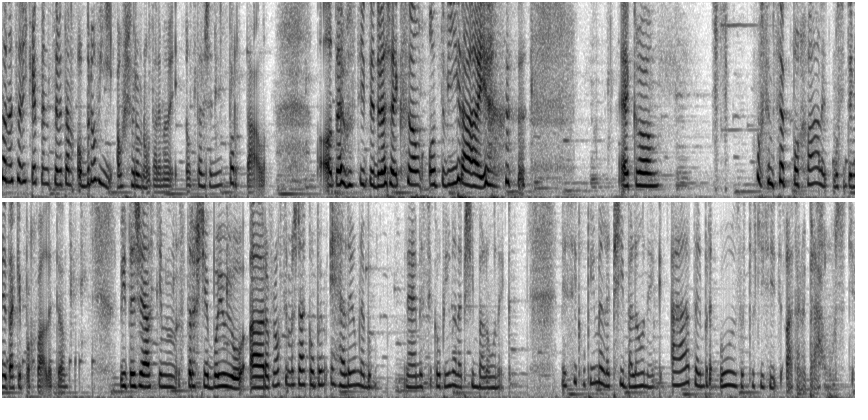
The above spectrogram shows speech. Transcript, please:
za necelých pět minut se mi tam obnoví a už rovnou tady máme otevřený portál. O, to je hustý ty dveře, jak se vám otvírají. jako... Musím se pochválit, musíte mě taky pochválit, jo. Víte, že já s tím strašně bojuju a rovnou si možná koupím i helium, nebo ne, my si koupíme lepší balónek. My si koupíme lepší balónek a ten bude, uh, za 100 tisíc, ale ten vypadá hustě.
